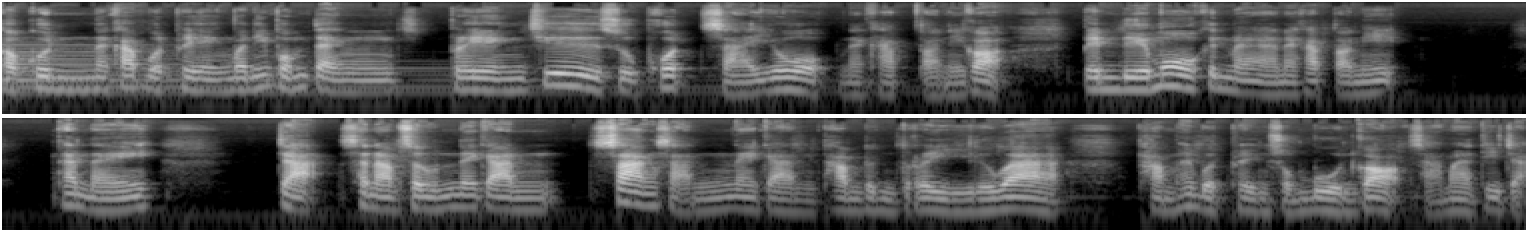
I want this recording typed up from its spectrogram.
ขอบคุณนะครับบทเพลงวันนี้ผมแต่งเพลงชื่อสุพจน์สายโยกนะครับ ตอนนี้ก็เป็นเดโมขึ้นมานะครับ ตอนนี้ท่านไหน จะสนับสนุนในการสร้างสรรค์ในการทำดนตรี หรือว่าทำให้บทเพลงสมบูรณ์ก็สามารถที่จะ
